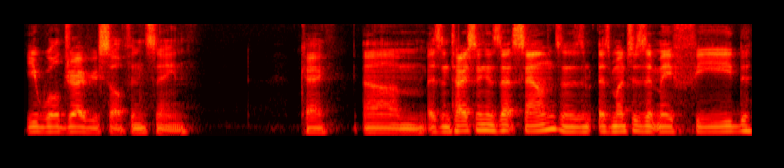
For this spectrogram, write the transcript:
you will drive yourself insane. Okay. Um, as enticing as that sounds, as, as much as it may feed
